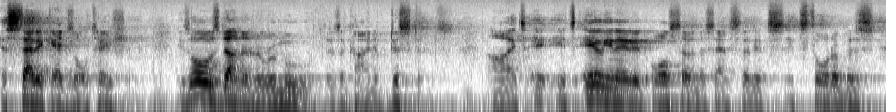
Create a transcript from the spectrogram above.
aesthetic exaltation, is always done at a remove. There's a kind of distance. Uh, it's, it's alienated also in the sense that it's, it's thought of as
